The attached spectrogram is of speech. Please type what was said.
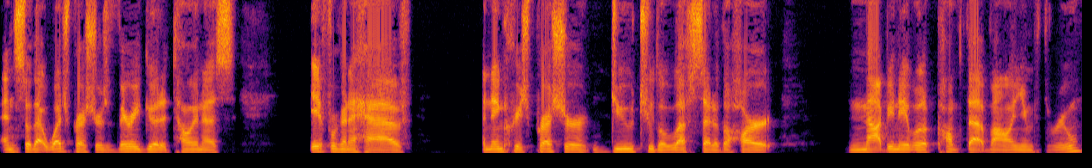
And so that wedge pressure is very good at telling us if we're going to have an increased pressure due to the left side of the heart not being able to pump that volume through,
